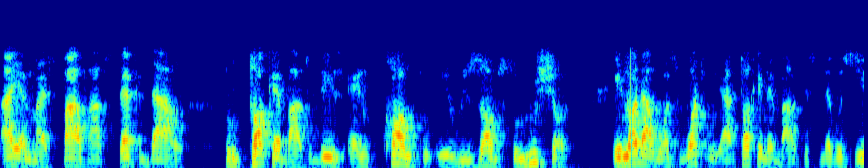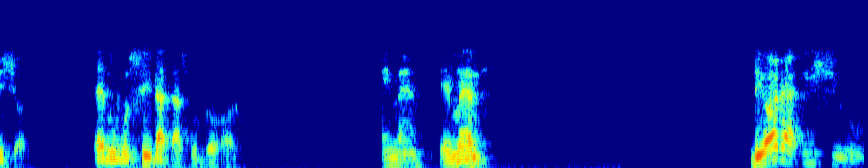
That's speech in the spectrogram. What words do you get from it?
I and my spouse have sat down to talk about this and come to a resolved solution. In other words, what we are talking about is negotiation. And we will see that as we go on. Amen. Amen. The other issue,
